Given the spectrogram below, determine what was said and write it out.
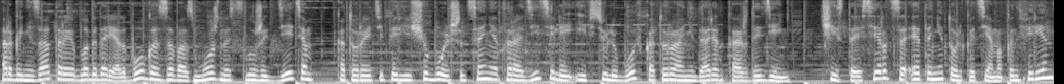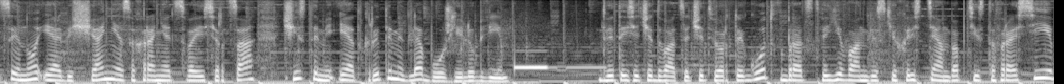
Организаторы благодарят Бога за возможность служить детям, которые теперь еще больше ценят родителей и всю любовь, которую они дарят каждый день. «Чистое сердце» — это не только тема конференции, но и обещание сохранять свои сердца чистыми и открытыми для Божьей любви. 2024 год в Братстве евангельских христиан-баптистов России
